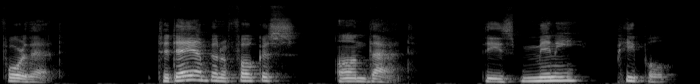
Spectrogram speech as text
for that. Today I'm going to focus on that. These many people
